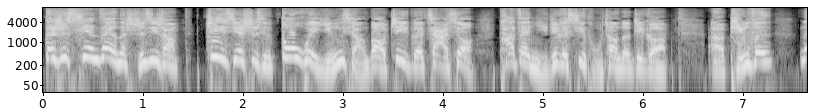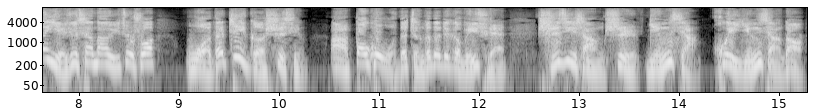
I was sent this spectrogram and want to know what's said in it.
但是现在呢，实际上这些事情都会影响到这个驾校它在你这个系统上的这个呃评分，那也就相当于就是说我的这个事情啊，包括我的整个的这个维权，实际上是影响会影响到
